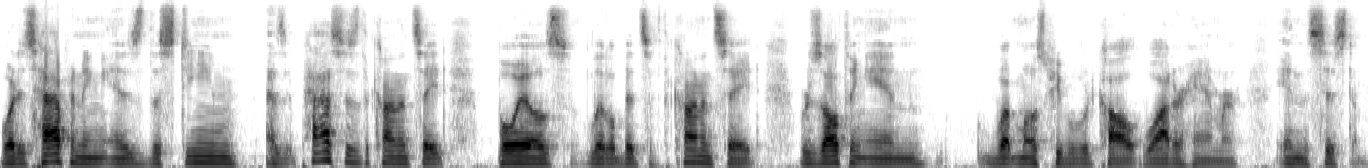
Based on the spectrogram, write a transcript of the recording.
what is happening is the steam, as it passes the condensate, boils little bits of the condensate, resulting in what most people would call water hammer in the system.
